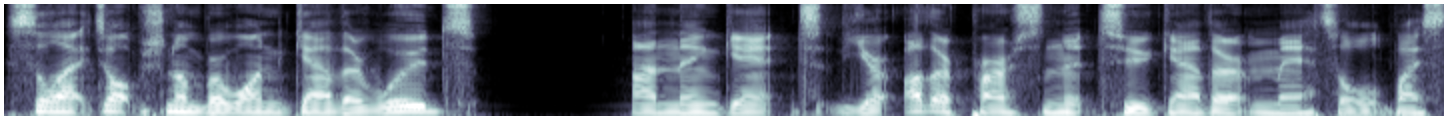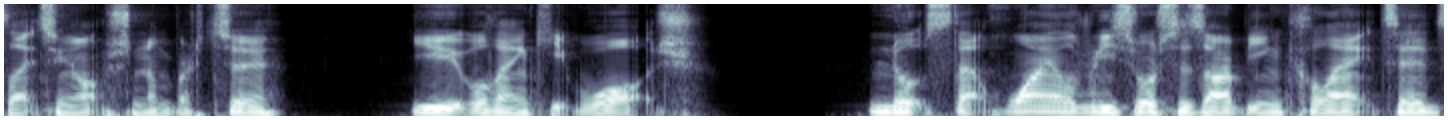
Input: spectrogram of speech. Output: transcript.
Select option number one, gather wood, and then get your other person to gather metal by selecting option number two. You will then keep watch. Notes that while resources are being collected,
